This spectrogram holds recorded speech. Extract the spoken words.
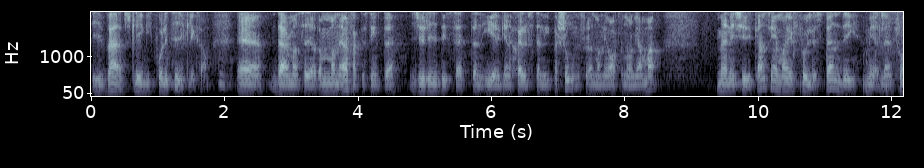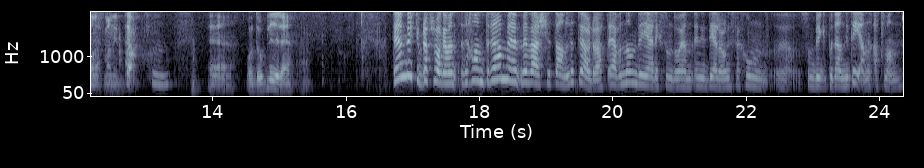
i världslig politik liksom. Eh, där man säger att man är faktiskt inte juridiskt sett en egen självständig person förrän man är 18 år gammal. Men i kyrkan så är man ju fullständig medlem från att man är döpt. Mm. Eh, och då blir det... Det är en mycket bra fråga, men det har inte det här med, med världsligt och andligt att göra då? Att även om vi är liksom då en, en ideell organisation eh, som bygger på den idén, att man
